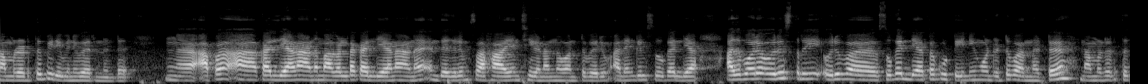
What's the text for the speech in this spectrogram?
നമ്മുടെ അടുത്ത് പിരിവിന് വരുന്നുണ്ട്. അപ്പോൾ കല്യാണമാണ് മകളുടെ കല്യാണമാണ് എന്തെങ്കിലും സഹായം ചെയ്യണം എന്ന് പറഞ്ഞിട്ട് വരും. അല്ലെങ്കിൽ സുഖമില്ല അതുപോലെ ഒരു സ്ത്രീ ഒരു സുഖമില്ലാത്ത കുട്ടീനെയും കൊണ്ടിട്ട് വന്നിട്ട് നമ്മുടെ അടുത്ത്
